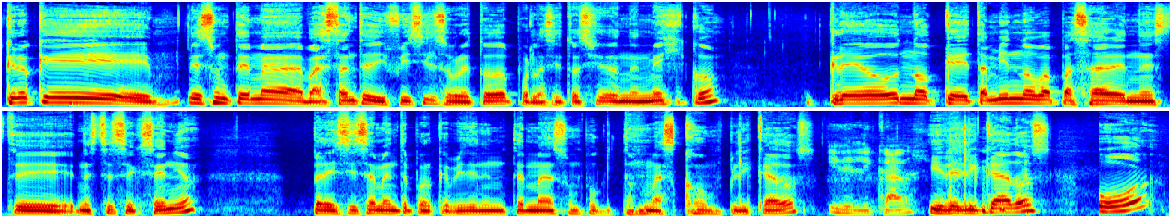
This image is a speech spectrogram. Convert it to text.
creo que es un tema bastante difícil, sobre todo por la situación en México. Creo no que también no va a pasar en este, en este sexenio, precisamente porque vienen temas un poquito más complicados Y delicados. y delicados. o,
